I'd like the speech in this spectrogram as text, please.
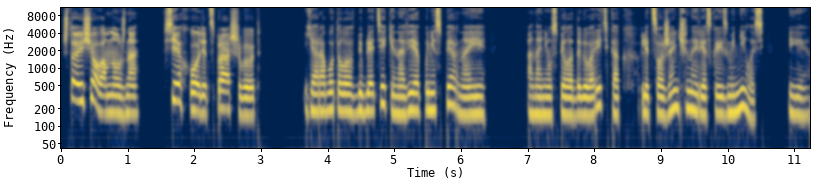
«Что еще вам нужно?» Все ходят, спрашивают. Я работала в библиотеке на Виа Панисперна, и... Она не успела договорить, как лицо женщины резко изменилось и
